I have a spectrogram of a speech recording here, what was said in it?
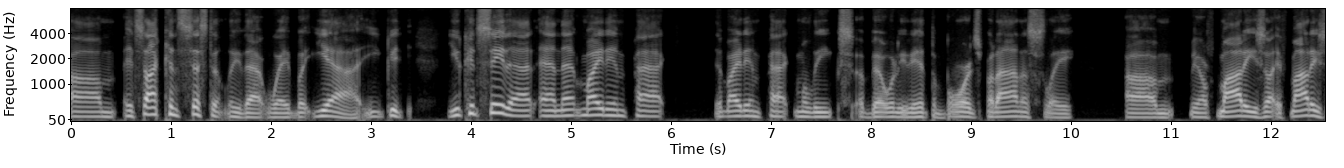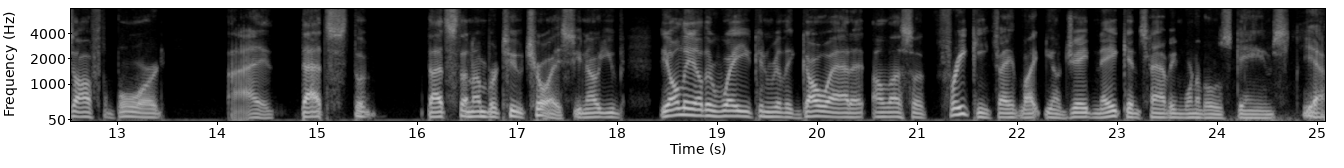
Um, it's not consistently that way, but yeah, you could you could see that, and that might impact it might impact Malik's ability to hit the boards. But honestly, um, you know, if Mady's if Mady's off the board, I that's the that's the number two choice. You know, you the only other way you can really go at it, unless a freaky thing like you know Jaden Akins having one of those games, Yeah,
